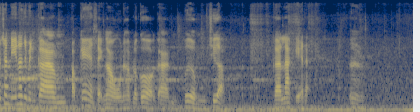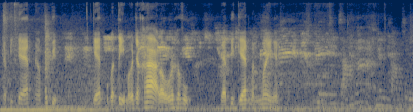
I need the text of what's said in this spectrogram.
วอร์ชันนี้น่าจะเป็นการปรับแก้แสงเงานะครับ แล้วก็การเพิ่มเชือก การลากแก๊สอะเออแฮปปี้แก๊สนะครับเพื่อปิดแก๊สปกติมันก็จะฆ่าเรานะครับผมแฮปปี้แก๊สมันไม่ไงสามห้าหนึ่งสามศู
